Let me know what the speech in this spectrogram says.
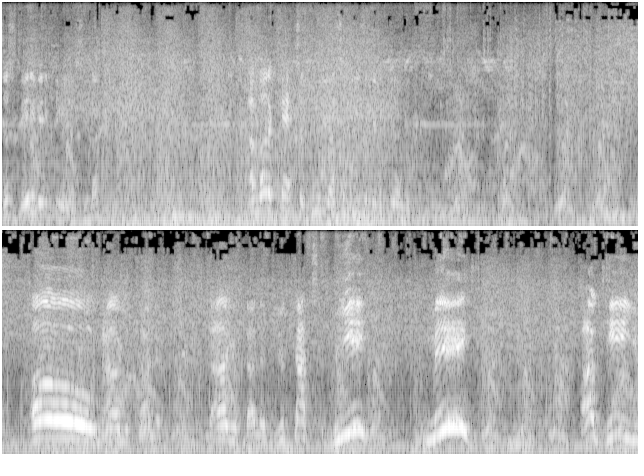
just very very curious, you know? I'm not a cat, so curiosity isn't gonna kill me. Oh, now you've done it. Now you've done it. You touched me? Me? How dare you?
